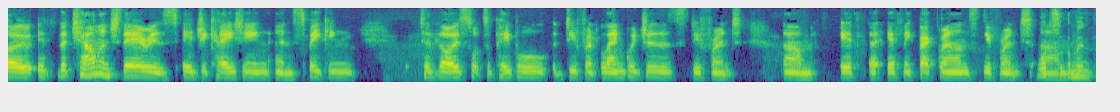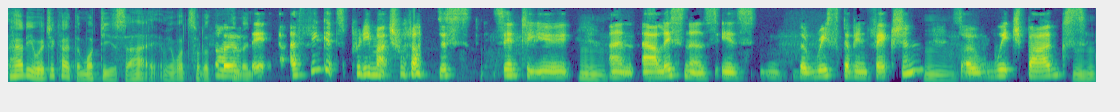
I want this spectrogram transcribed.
So it, the challenge there is educating and speaking to those sorts of people, different languages, different um, eth- uh, ethnic backgrounds, different. What's um, I mean, how do you educate them? What do you say? I mean, what sort of? so I mean, it, I think it's pretty much what I've just said to you mm, and our listeners is the risk of infection. mm, So, which bugs, Mhm.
